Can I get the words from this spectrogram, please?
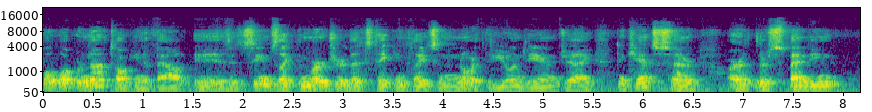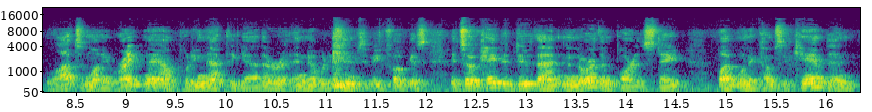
But what we're not talking about is it seems like the merger that's taking place in the north, the UMDNJ and Cancer Center, are they're spending lots of money right now putting that together, and nobody seems to be focused. It's okay to do that in the northern part of the state, but when it comes to Camden,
